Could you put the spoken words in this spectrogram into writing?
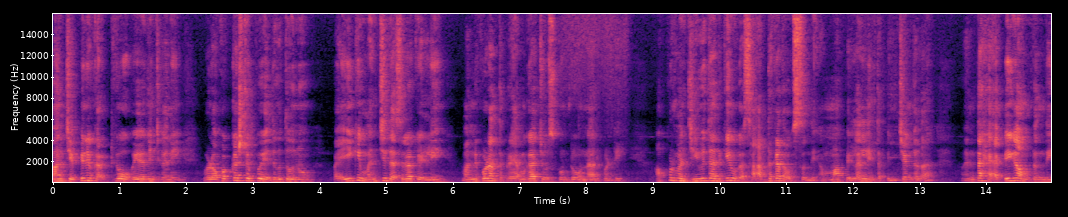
మనం చెప్పినవి కరెక్ట్గా ఉపయోగించుకొని వాడు ఒక్కొక్క స్టెప్ ఎదుగుతూను పైకి మంచి దశలోకి వెళ్ళి మనని కూడా అంత ప్రేమగా చూసుకుంటూ ఉన్నారనుకోండి అప్పుడు మన జీవితానికి ఒక సార్థకత వస్తుంది. అమ్మ పిల్లల్ని ఇంత పెంచాం కదా ఎంత హ్యాపీగా ఉంటుంది.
